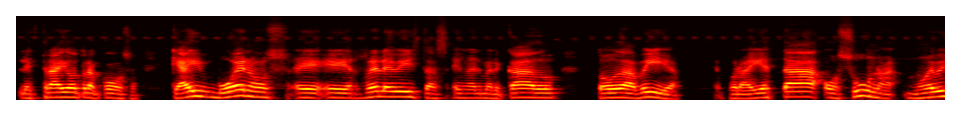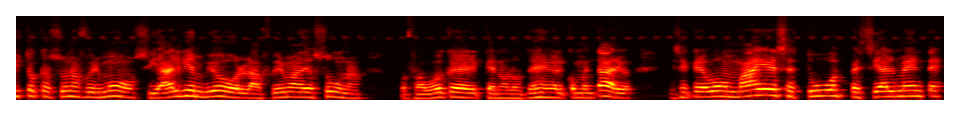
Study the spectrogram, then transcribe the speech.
les trae otra cosa, que hay buenos eh, eh, relevistas en el mercado todavía. Por ahí está Osuna. No he visto que Osuna firmó. Si alguien vio la firma de Osuna, por favor que, nos los dejen en el comentario. Dice que Von Myers estuvo especialmente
